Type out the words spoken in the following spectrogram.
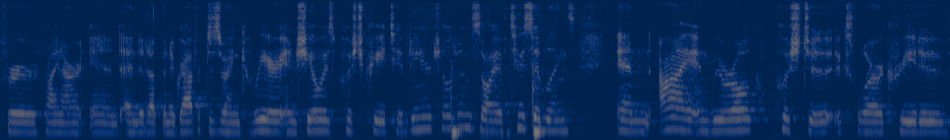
for fine art and ended up in a graphic design career, and she always pushed creativity in her children. So I have two siblings, and I, and we were all pushed to explore our creative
